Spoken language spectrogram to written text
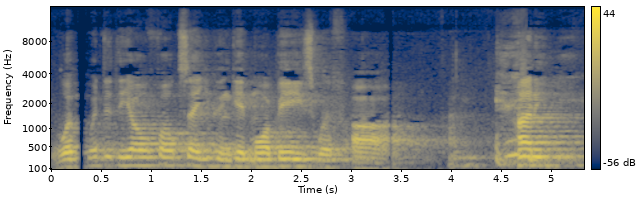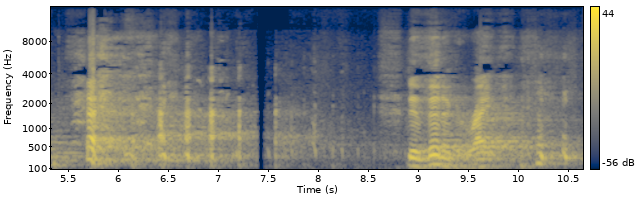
What, what did the old folks say? You can get more bees with uh, honey than vinegar, right?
